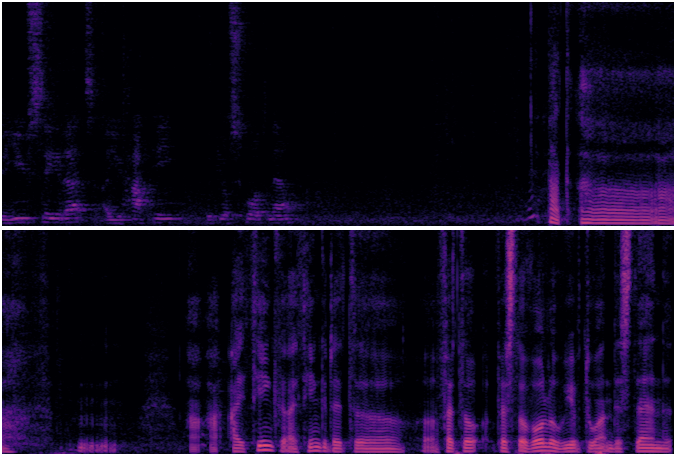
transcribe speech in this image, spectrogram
Do you see that? Are you happy with your squad now? But uh, mm, I, I- think I think that uh, first, of, first of all we have to understand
